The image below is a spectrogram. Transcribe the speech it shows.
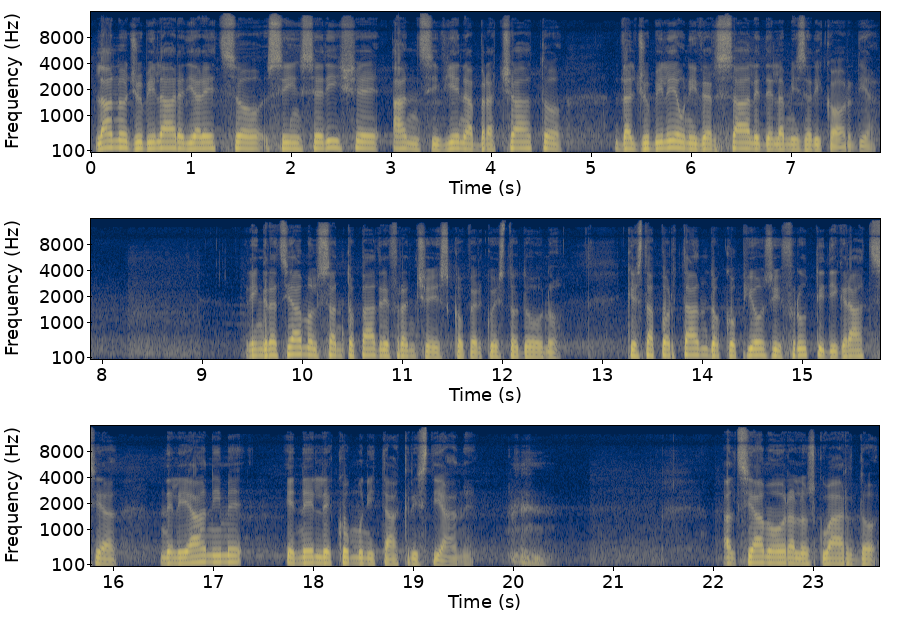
L'anno giubilare di Arezzo si inserisce, anzi viene abbracciato dal Giubileo universale della misericordia. Ringraziamo il Santo Padre Francesco per questo dono che sta portando copiosi frutti di grazia nelle anime e nelle comunità cristiane. Alziamo ora lo sguardo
